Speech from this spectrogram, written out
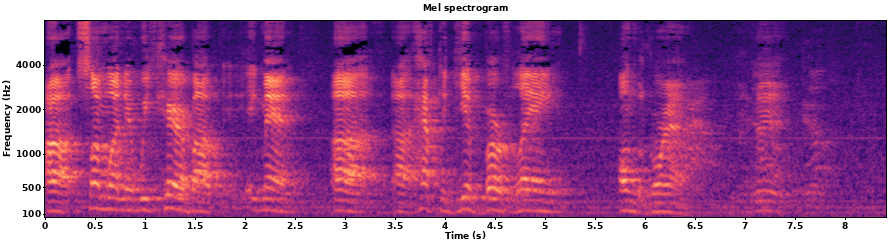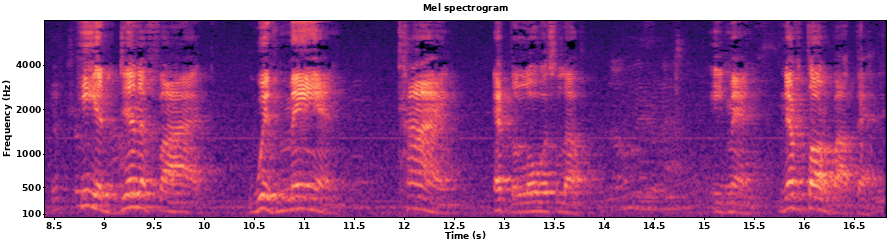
uh, someone that we care about, amen, have to give birth laying on the ground. He identified with mankind at the lowest level. Amen. Never thought about that.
